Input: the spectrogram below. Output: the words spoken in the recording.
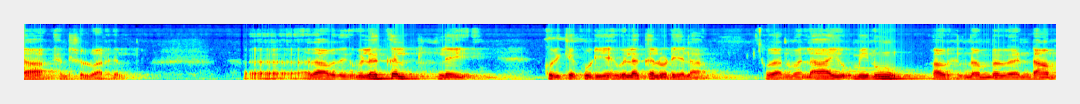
லா என்று சொல்வார்கள். அதாவது விளக்கலை குறிக்கக்கூடிய விளக்கலுடைய லா. உதாரணமாக லா யுமினு அவர்கள் நம்ப வேண்டாம்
